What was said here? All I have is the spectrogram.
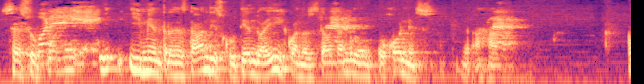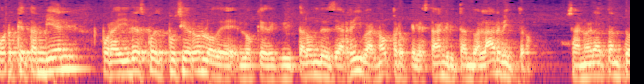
Se supone. y, mientras estaban discutiendo ahí, cuando se estaban dando empujones. Ajá. Porque también por ahí después pusieron lo de lo que gritaron desde arriba, ¿no? Pero que le estaban gritando al árbitro. O sea, no era tanto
